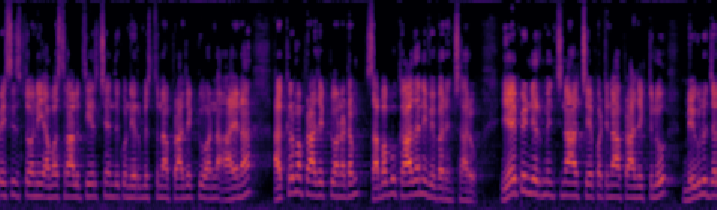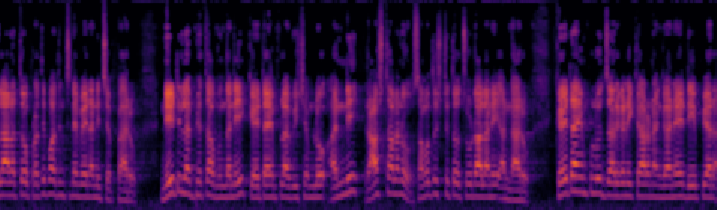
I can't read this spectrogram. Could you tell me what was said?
బేసిస్లోని అవసరాలు తీర్చేందుకు నిర్మిస్తున్న ప్రాజెక్టు అన్న ఆయన అక్రమ ప్రాజెక్టు అనటం సబబు కాదని వివరించారు. ఏపీ నిర్మించిన చేపట్టిన ప్రాజెక్టులు మిగులు జలాలతో ప్రతిపాదించినవేనని చెప్పారు. నీటి లభ్యత ఉందని కేటాయింపుల విషయంలో అన్ని రాష్ట్రాలను సమదృష్టితో చూడాలని అన్నారు. కేటాయింపులు జరగని కారణంగానే డిపిఆర్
